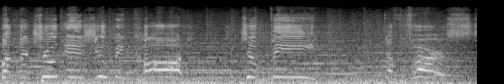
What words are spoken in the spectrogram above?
But the truth is, you've been called to be the first.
